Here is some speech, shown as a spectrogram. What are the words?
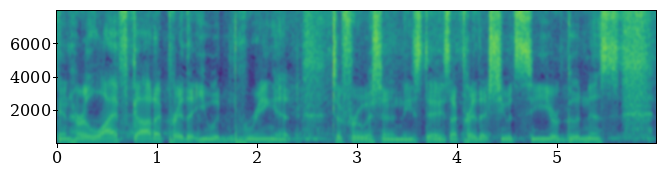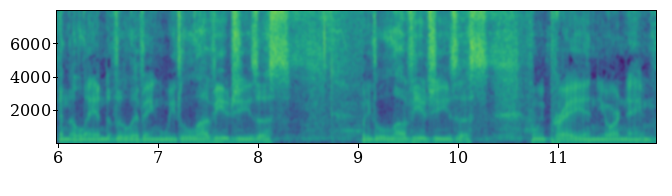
in her life. God, I pray that you would bring it to fruition in these days. I pray that she would see your goodness in the land of the living. We love you, Jesus. We love you, Jesus, and we pray in your name.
